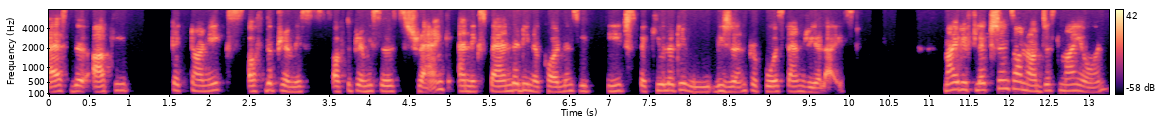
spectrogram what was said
as the architectonics of the premise of the premises shrank and expanded in accordance with each speculative vision proposed and realized. My reflections are not just my own,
